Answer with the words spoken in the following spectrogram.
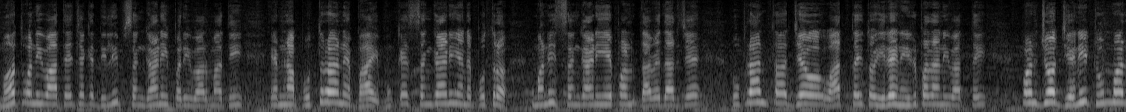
મહત્વની વાત એ છે કે દિલીપ સંઘાણી પરિવારમાંથી એમના પુત્ર અને ભાઈ, મુકેશ સંઘાણી અને પુત્ર મનીષ સંઘાણી એ પણ દાવેદાર છે. ઉપરાંત, જે વાત થઈ તો હિરેન હિરપરાની વાત થઈ. પણ જો જેની ઠુમ્મર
